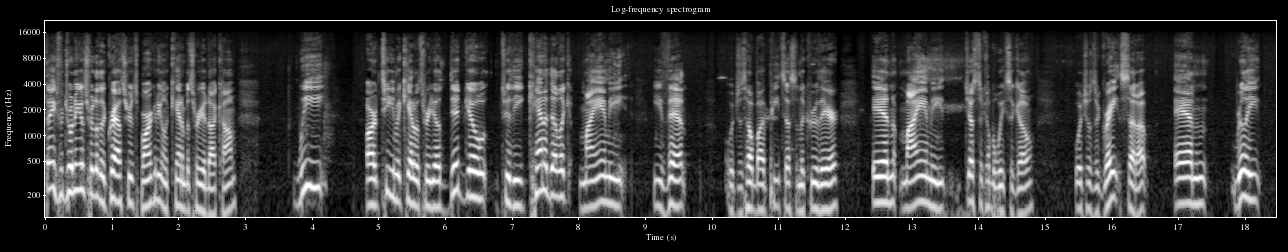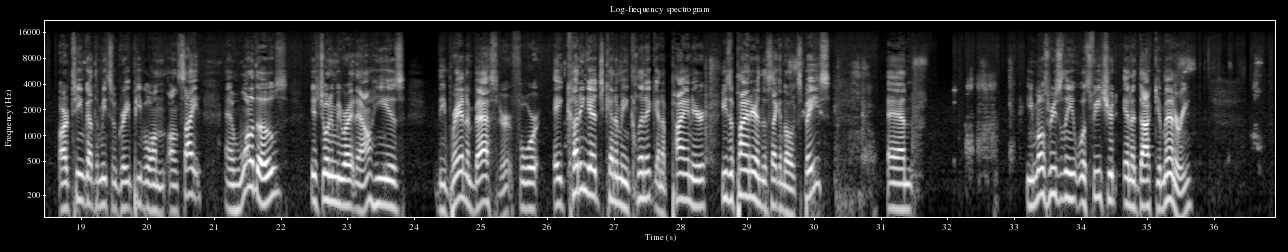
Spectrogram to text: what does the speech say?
Thanks for joining us for another Grassroots Marketing on CannabisRadio.com. We, our team at Cannabis Radio, did go to the Cannadelic Miami event, which is held by Pete Sess and the crew there in Miami just a couple weeks ago, which was a great setup. And really, our team got to meet some great people on, on site. And one of those is joining me right now. He is the brand ambassador for a cutting edge ketamine clinic and a pioneer. He's a pioneer in the psychedelic space. And he most recently was featured in a documentary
